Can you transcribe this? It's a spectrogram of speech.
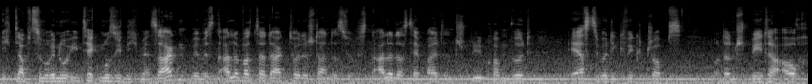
Ich glaube, zum Renault E-Tech muss ich nicht mehr sagen. Wir wissen alle, was da der aktuelle Stand ist. Wir wissen alle, dass der bald ins Spiel kommen wird. Erst über die Quick Jobs und dann später auch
